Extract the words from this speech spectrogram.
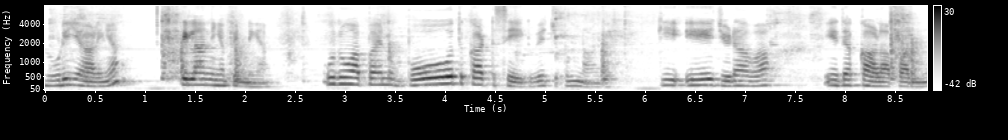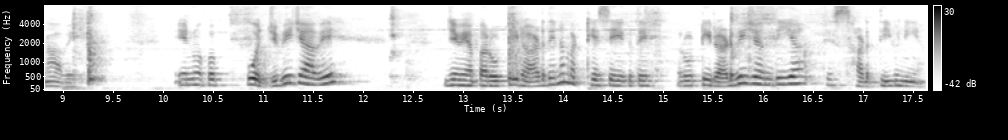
ਲੋਹੜੀ ਵਾਲੀਆਂ, ਤਿਲਾਂ ਦੀਆਂ ਪਿੰਨੀਆਂ, ਉਦੋਂ ਆਪਾਂ ਇਹਨੂੰ ਬਹੁਤ ਘੱਟ ਸੇਕ ਵਿੱਚ ਭੁੰਨਾਂਗੇ ਕਿ ਇਹ ਜਿਹੜਾ ਵਾ ਇਹਦਾ ਕਾਲਾਪਨ ਨਾ ਆਵੇ। ਇਹਨੂੰ ਆਪਾਂ ਭੁੱਜ ਵੀ ਜਾਵੇ ਜਿਵੇਂ ਆਪਾਂ ਰੋਟੀ ਰਾੜਦੇ ਨਾ ਮੱਠੇ ਸੇਕ ਤੇ ਰੋਟੀ ਰੜ ਵੀ ਜਾਂਦੀ ਆ ਤੇ ਸੜਦੀ ਵੀ ਨਹੀਂ ਆ।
